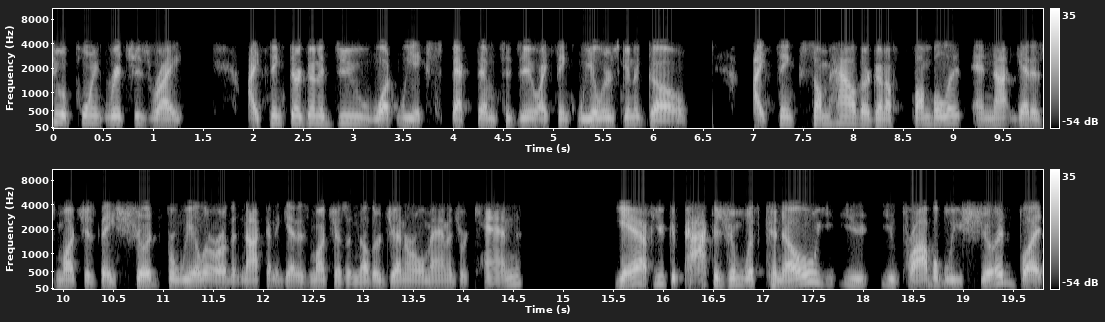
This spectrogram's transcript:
to a point, Rich is right. I think they're going to do what we expect them to do. I think Wheeler's going to go. I think somehow they're going to fumble it and not get as much as they should for Wheeler, or they're not going to get as much as another general manager can. Yeah, if you could package them with Cano, you you probably should, but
